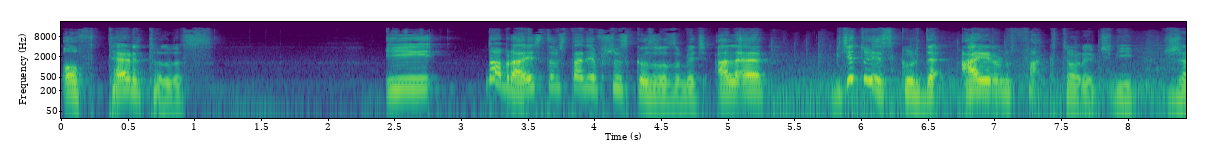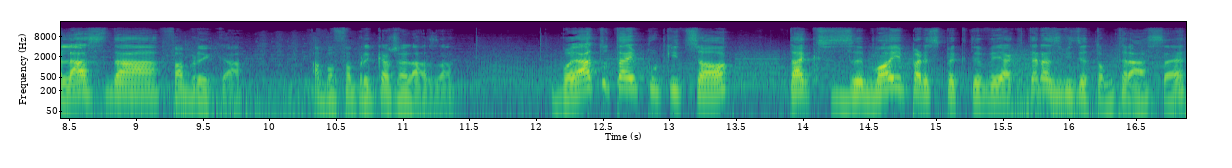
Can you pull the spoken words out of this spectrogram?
of Turtles. I dobra, jestem w stanie wszystko zrozumieć, ale gdzie tu jest kurde Iron Factory, czyli żelazna fabryka albo fabryka żelaza? Bo ja tutaj póki co, tak z mojej perspektywy, jak teraz widzę tą trasę,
